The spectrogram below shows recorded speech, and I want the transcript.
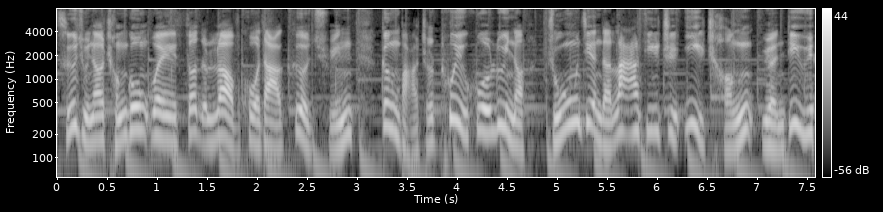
此举呢，成功为 Third Love 扩大客群，更把这退货率呢，逐渐的。拉低至一成，远低于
